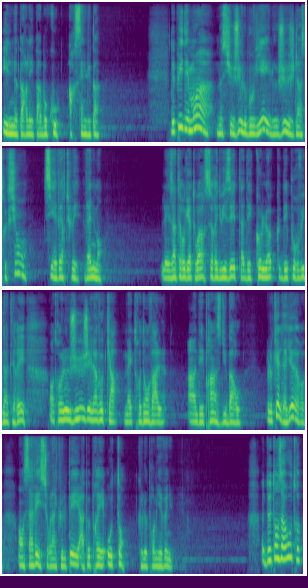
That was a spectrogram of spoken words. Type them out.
il ne parlait pas beaucoup, Arsène Lupin. Depuis des mois, M. Jules Bouvier, le juge d'instruction, s'y évertuait vainement. Les interrogatoires se réduisaient à des colloques dépourvus d'intérêt entre le juge et l'avocat, maître Donval, un des princes du barreau, lequel d'ailleurs en savait sur l'inculpé à peu près autant que le premier venu. De temps à autre,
